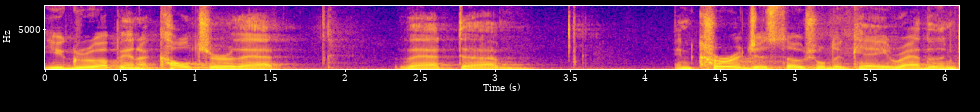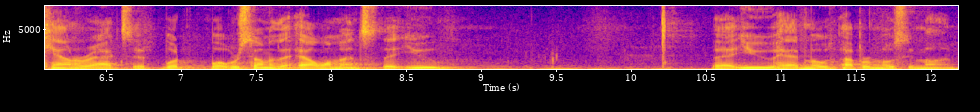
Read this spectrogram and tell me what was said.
you grew up in a culture that, that um, encourages social decay rather than counteracts it. What, what were some of the elements that you, that you had mo uppermost in mind?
